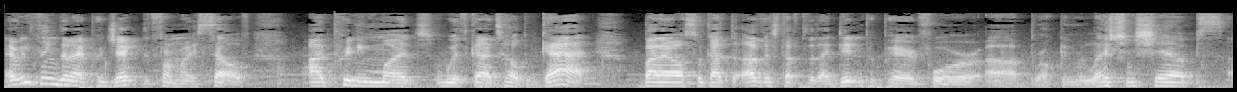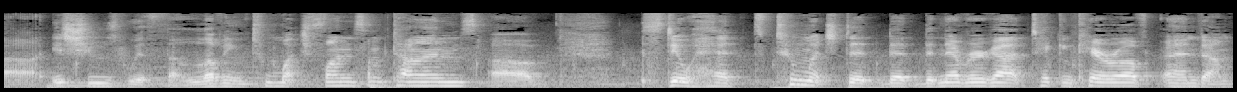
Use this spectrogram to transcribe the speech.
Everything that I projected for myself, I pretty much, with God's help, got. But I also got the other stuff that I didn't prepare for uh, broken relationships, uh, issues with uh, loving too much fun sometimes. Still had too much that, that, that never got taken care of. And, um,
